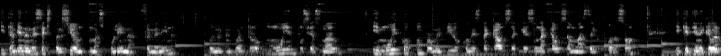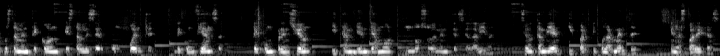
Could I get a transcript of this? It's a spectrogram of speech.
y también en esa expresión masculina, femenina, pues me encuentro muy entusiasmado y muy comprometido con esta causa que es una causa más del corazón y que tiene que ver justamente con establecer un puente de confianza, de comprensión y también de amor, no solamente hacia la vida, sino también y particularmente en las parejas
